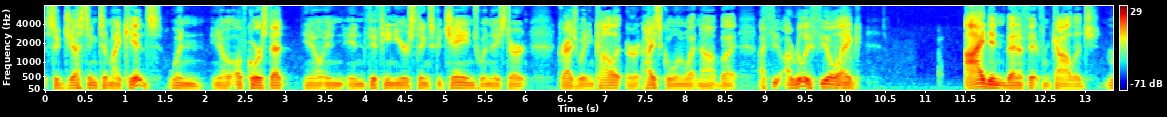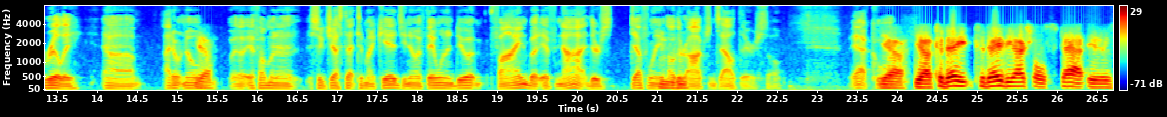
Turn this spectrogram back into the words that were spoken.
suggesting to my kids when you know, of course, that you know, in in 15 years things could change when they start graduating college or high school and whatnot. But I feel I really feel mm-hmm. like I didn't benefit from college really. Um, I don't know yeah. uh, if I'm going to suggest that to my kids. You know, if they want to do it, fine. But if not, there's definitely mm-hmm. other options out there. So, yeah, cool. Yeah, yeah. Today, today the actual stat is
